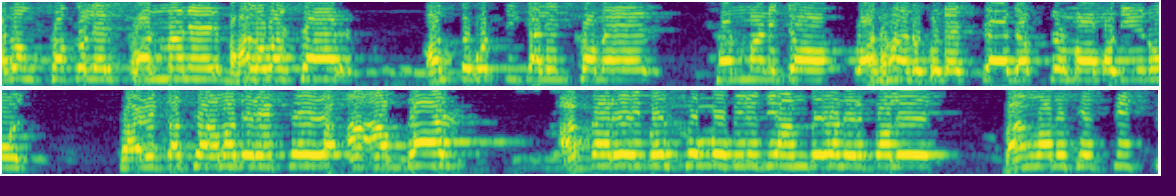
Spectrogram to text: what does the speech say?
এবং সকলের সম্মানের ভালোবাসার অন্তর্বর্তীকালীন সময়ের সম্মানিত প্রধান উপদেষ্টা ডক্টর মোহাম্মদ ইউনুস স্যারের কাছে আমাদের একটা আবদার। আপনার এই বৈষম্য বিরোধী আন্দোলনের ফলে বাংলাদেশের সৃষ্ট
